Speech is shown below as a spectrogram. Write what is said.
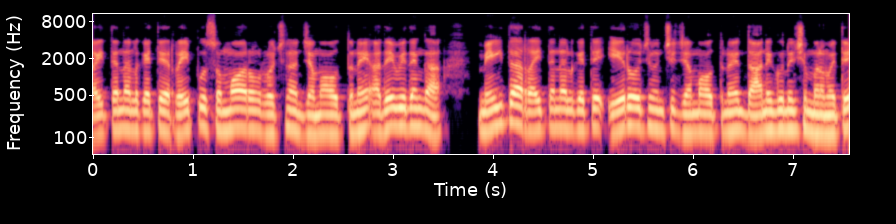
రైతన్నలకైతే రేపు సోమవారం రోజున జమ అవుతున్నాయి. అదేవిధంగా మిగతా రైతన్నలకైతే ఏ రోజు నుంచి జమ అవుతున్నాయి దాని గురించి మనమైతే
